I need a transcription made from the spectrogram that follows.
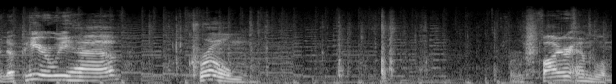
And up here we have Chrom from Fire Emblem.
